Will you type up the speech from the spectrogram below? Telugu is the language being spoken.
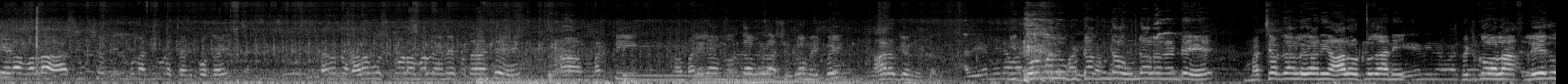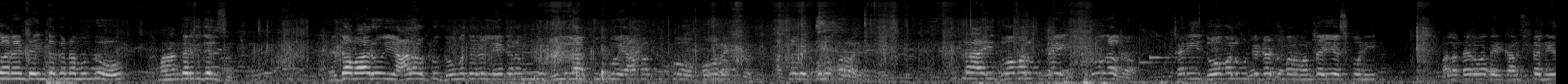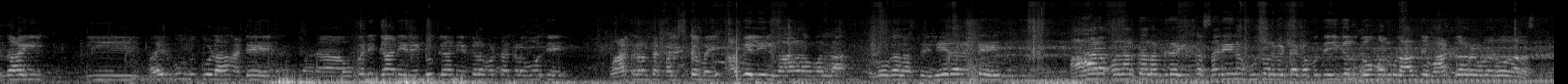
చేయడం వల్ల సూక్ష్మ క్రిములు అన్నీ కూడా చనిపోతాయి. తర్వాత వల పూసుకోవడం వల్ల ఏమైపోతాయంటే ఆ మట్టి ఆ మలినం అంతా కూడా శుభ్రమైపోయి ఆరోగ్యంగా ఉంటుంది ఈ దోమలు గుట్టకుండా ఉండాలనంటే మచ్చర్దాన్లు కానీ ఆలౌట్లు కానీ పెట్టుకోవాలా? లేదు అని అంటే ఇంతకన్నా ముందు మనందరికీ తెలుసు. పెద్దవారు ఈ ఆలౌట్లు దోమతెరలు లేకన్నా ముందు బిల్లు లాక్తుకో యాపత్తుకో పొగ పెట్టుకోండి అట్లా పెట్టుకున్నా పర్వాలేదు. ఇట్లా ఈ దోమలు ఉంటాయి రోగాలు రావు. కానీ ఈ దోమలు ఉండేటట్టు మనం అంతా చేసుకొని మళ్ళీ తర్వాత ఈ కలుషిత నీరు తాగి ఈ బహిర్భూమికి కూడా అంటే ఒకటికి కానీ రెండుకి కానీ ఎక్కడ పడితే అక్కడ పోతే వాటర్ అంతా కలుషితమై అవే నీళ్ళు తాగడం వల్ల రోగాలు వస్తాయి. లేదనంటే ఆహార పదార్థాల మీద ఇంత సరైన మూతలు పెట్టకపోతే ఈగలు దోమలు కూడా అంతే వాటి ద్వారా కూడా రోగాలు వస్తాయి.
